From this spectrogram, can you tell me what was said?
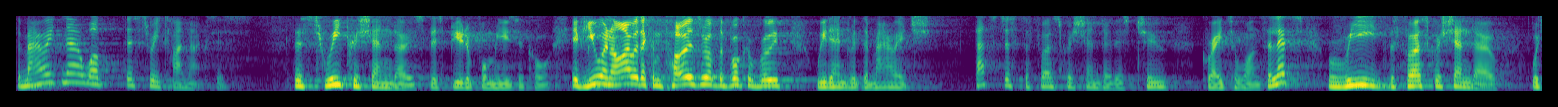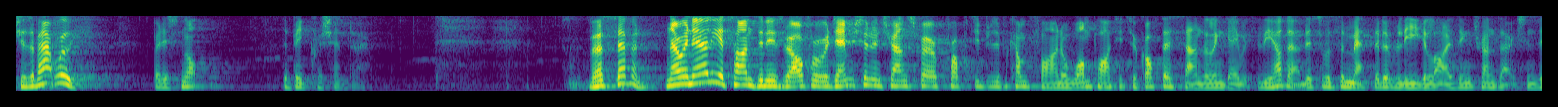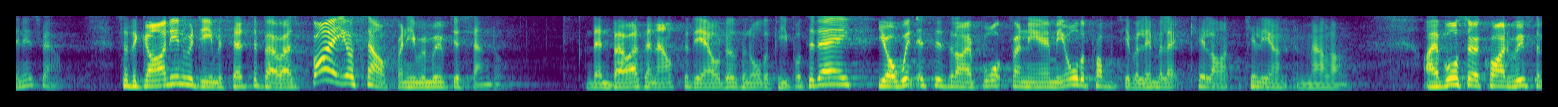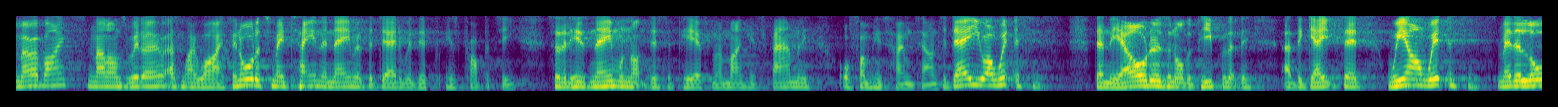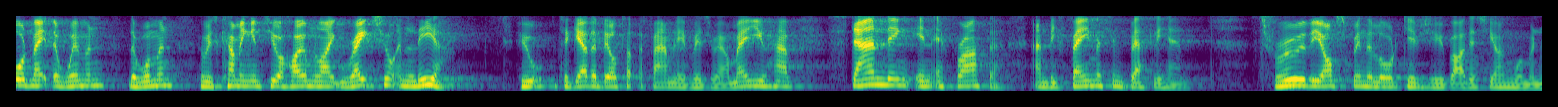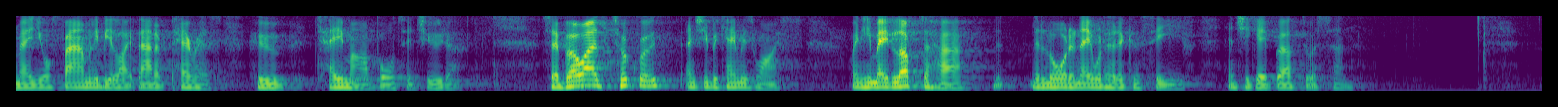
The married? No, well, there's three climaxes. There's three crescendos this beautiful musical. If you and I were the composer of the book of Ruth, we'd end with the marriage. That's just the first crescendo. There's two greater ones. So let's read the first crescendo, which is about Ruth, but it's not the big crescendo. Verse 7. Now, in earlier times in Israel, for redemption and transfer of property to become final, one party took off their sandal and gave it to the other. This was the method of legalizing transactions in Israel. So the guardian redeemer said to Boaz, Buy it yourself, when he removed his sandal. Then Boaz announced to the elders and all the people, Today you are witnesses that I have bought for Naomi all the property of Elimelech, Chilion, and Mahlon. I have also acquired Ruth the Moabite, Mahlon's widow, as my wife, in order to maintain the name of the dead with his property, so that his name will not disappear from among his family or from his hometown. Today you are witnesses. Then the elders and all the people at the, at the gate said, We are witnesses. May the Lord make the woman, the woman who is coming into your home like Rachel and Leah who together built up the family of Israel. May you have standing in Ephrathah and be famous in Bethlehem. Through the offspring the Lord gives you by this young woman, may your family be like that of Perez, who Tamar bore to Judah. So Boaz took Ruth, and she became his wife. When he made love to her, the Lord enabled her to conceive, and she gave birth to a son.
